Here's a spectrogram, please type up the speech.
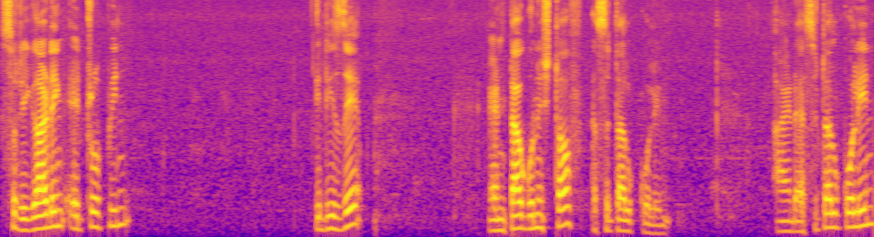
So regarding atropine, it is a antagonist of acetylcholine and acetylcholine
